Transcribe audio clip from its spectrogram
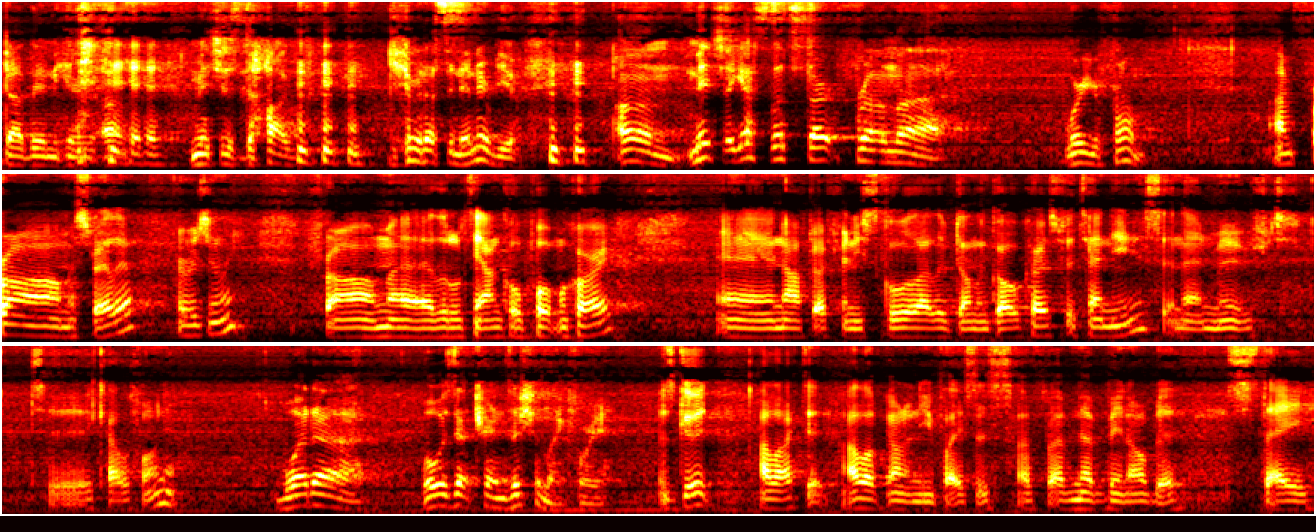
dub in here. Of Mitch's dog giving us an interview. Um, Mitch, I guess let's start from uh, where you're from. I'm from Australia originally, from a little town called Port Macquarie. And after I finished school, I lived on the Gold Coast for 10 years and then moved to California. What uh, what was that transition like for you? It was good. I liked it. I love going to new places. I've, I've never been able to stay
